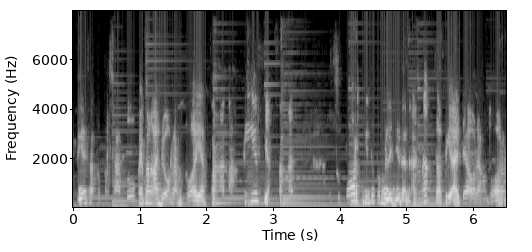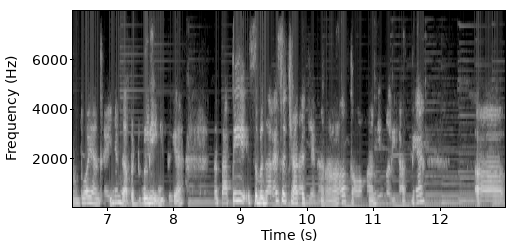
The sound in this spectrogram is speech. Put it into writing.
gitu ya satu persatu memang ada orang tua yang sangat aktif yang sangat support gitu pembelajaran anak tapi ada orang tua orang tua yang kayaknya nggak peduli gitu ya. Tetapi sebenarnya secara general kalau kami melihatnya uh,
